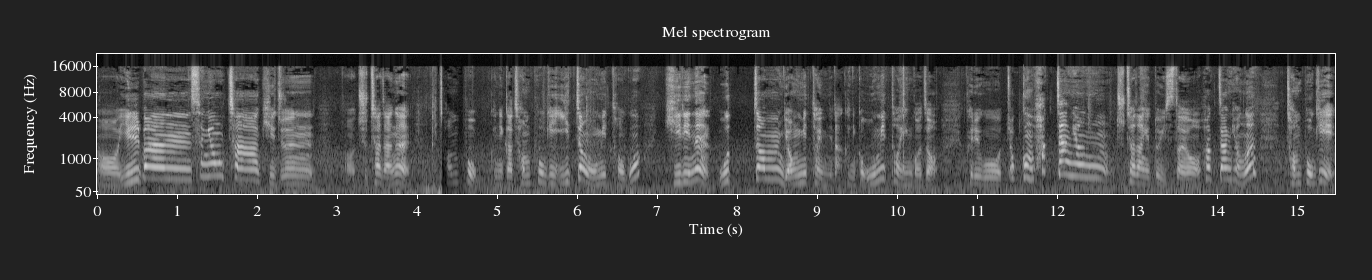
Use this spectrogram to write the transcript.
어, 일반 승용차 기준 어, 주차장은 전폭 그러니까 전폭이 2.5m고 길이는 5.0m입니다. 그러니까 5m인 거죠. 그리고 조금 확장형 주차장이 또 있어요. 확장형은 전폭이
